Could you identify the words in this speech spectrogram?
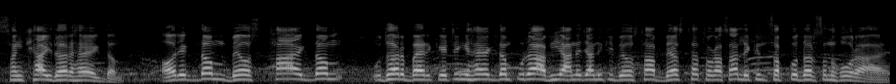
संख्या इधर है एकदम और एकदम व्यवस्था एकदम उधर बैरिकेटिंग है एकदम पूरा अभी आने जाने की व्यवस्था व्यस्त है थोड़ा सा लेकिन सबको दर्शन हो रहा है।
